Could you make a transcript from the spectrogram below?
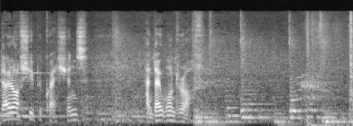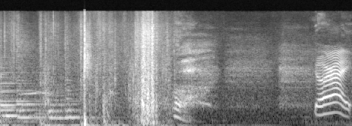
don't ask stupid questions, and don't wander off. You all right?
